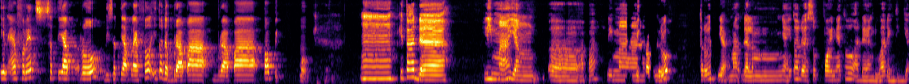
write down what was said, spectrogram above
in average setiap role di setiap level itu ada berapa berapa topik mau? Hmm, kita ada lima yang uh, apa? Lima grup. Terus Ya. ma- dalamnya itu ada sub pointnya tuh ada yang dua, ada yang tiga.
